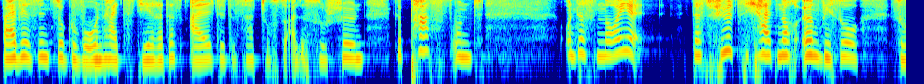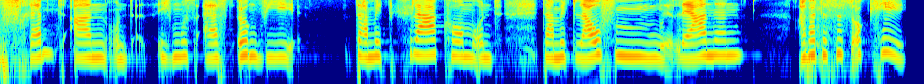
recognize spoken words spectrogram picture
Weil wir sind so Gewohnheitstiere. Das Alte, das hat doch so alles so schön gepasst und, und das Neue, das fühlt sich halt noch irgendwie so, so fremd an und ich muss erst irgendwie damit klarkommen und damit laufen lernen. Aber das ist okay.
